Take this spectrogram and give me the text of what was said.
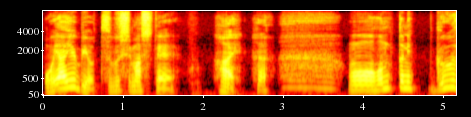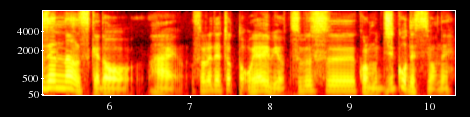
親指を潰しましてはい。もう本当に偶然なんですけど、はい。それでちょっと親指を潰す、これもう事故ですよね。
